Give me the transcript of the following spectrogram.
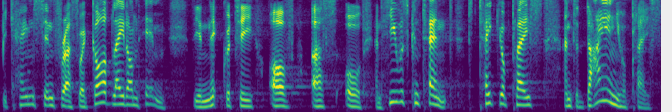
became sin for us, where God laid on him the iniquity of us all. And he was content to take your place and to die in your place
